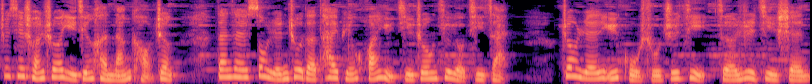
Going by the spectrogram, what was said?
这些传说已经很难考证，但在宋仁著的《太平寰宇记》中就有记载：众人于古熟之际，择日祭神，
